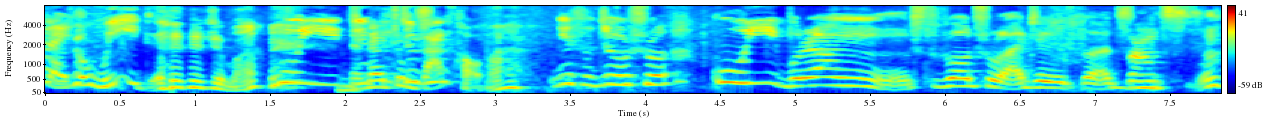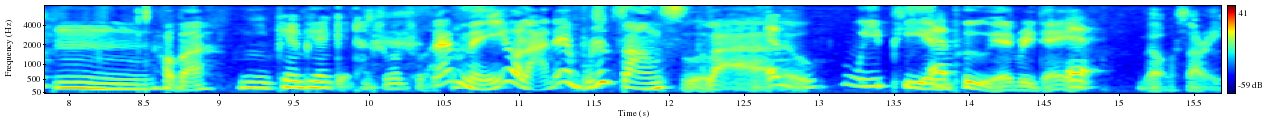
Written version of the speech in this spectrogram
想 Right 说 weed 什么？故意就难道种就是杂草吗？意思就是说，故意不让说出来这个脏词，嗯，好吧。你偏偏给他说出来。那没有啦，这也不是脏词啦。We pee and poo every day. 哎 Oh, sorry.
